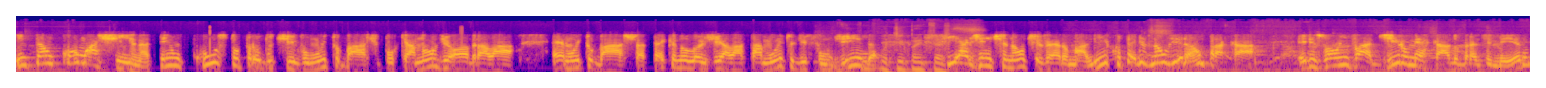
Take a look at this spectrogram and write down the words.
Então, como a China tem um custo produtivo muito baixo, porque a mão de obra lá é muito baixa, a tecnologia lá está muito difundida, se a gente não tiver uma alíquota, eles não virão para cá. Eles vão invadir o mercado brasileiro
